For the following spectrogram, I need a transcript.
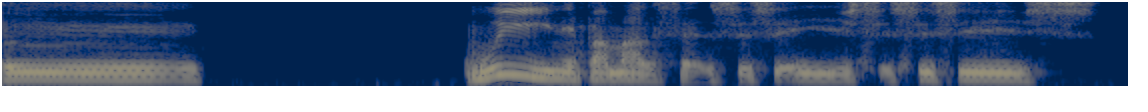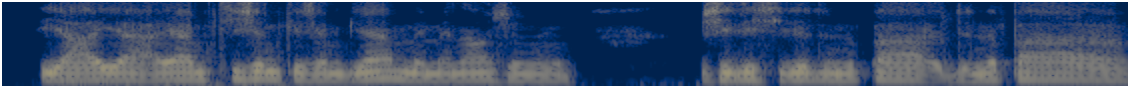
Euh... Oui, il est pas mal. Il y a, y, y a, un petit jeune que j'aime bien, mais maintenant, je j'ai décidé de ne pas, de ne pas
